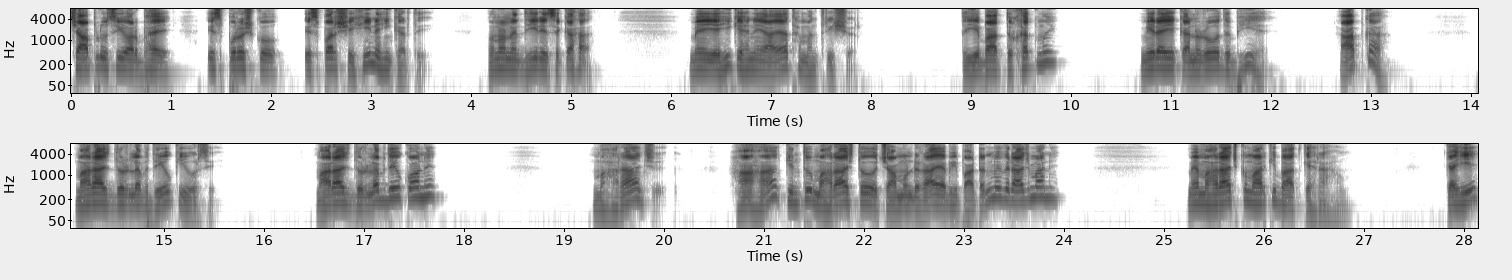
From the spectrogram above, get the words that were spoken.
चापलूसी और भय इस पुरुष को स्पर्श ही नहीं करते। उन्होंने धीरे से कहा, मैं यही कहने आया था, मंत्रीश्वर। तो ये बात तो खत्म हुई। मेरा एक अनुरोध भी है। आपका? महाराज दुर्लभ देव की ओर से। महाराज दुर्लभ देव कौन है? महाराज हाँ हाँ किंतु महाराज तो चामुंड राय अभी पाटन में विराजमान है। मैं महाराज कुमार की बात कह रहा हूँ। कहिए,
